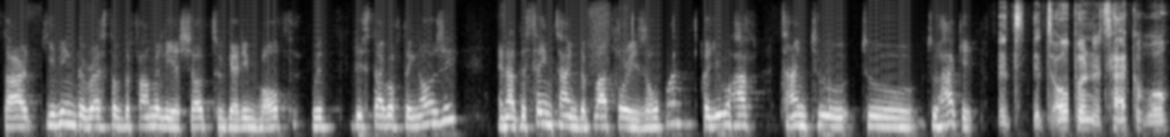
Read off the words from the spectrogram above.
start giving the rest of the family a shot to get involved with this type of technology. And at the same time, the platform is open, so you will have time to to to hack it. It's it's open, it's hackable,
